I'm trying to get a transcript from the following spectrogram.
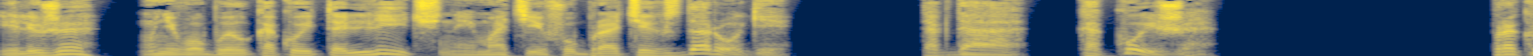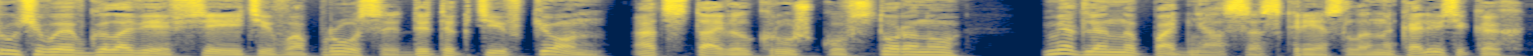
Или же у него был какой-то личный мотив убрать их с дороги? Тогда какой же? Прокручивая в голове все эти вопросы, детектив Кён отставил кружку в сторону, медленно поднялся с кресла на колесиках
